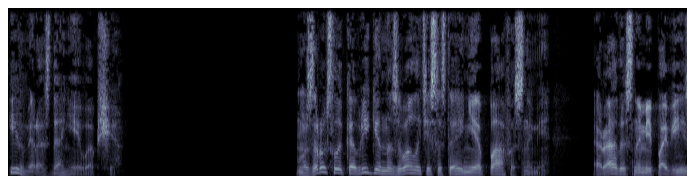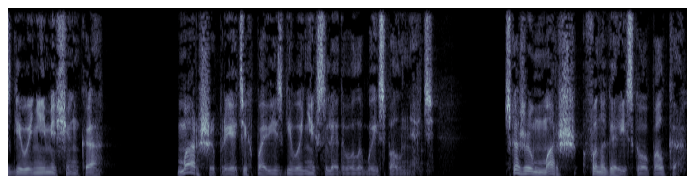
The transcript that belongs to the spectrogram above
и в мироздании вообще. Взрослый Ковригин называл эти состояния пафосными, радостными повизгиваниями щенка. Марши при этих повизгиваниях следовало бы исполнять. Скажем, марш фанагорийского полка.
